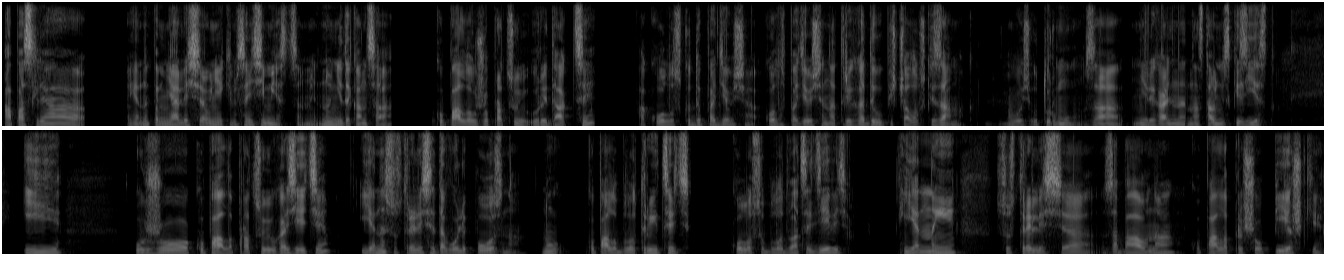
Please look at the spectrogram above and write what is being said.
А пасля яны памяняліся ў нейкім сэнсе месцамі ну не до конца купала ўжо працую ў рэдакцыі а колас куды падзеўся? Колас падзеўся на тры гады ў пішчалаўскі замак. Вось у турму за нелегальны настаўніцкі з'езд. І ўжо купала працую газеце і яны сустрэліся даволі позна. Ну купала было 30 коласу было 29 яны сустрэліся забаўна. Купала прыйшоў пешкі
